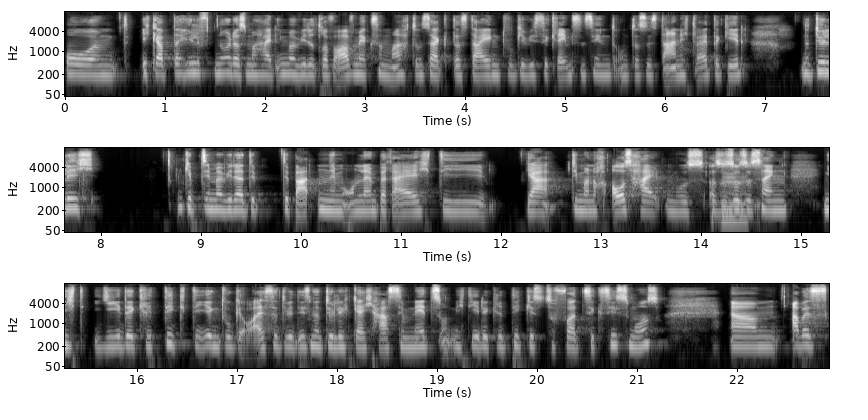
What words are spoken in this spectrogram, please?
Und ich glaube, da hilft nur, dass man halt immer wieder darauf aufmerksam macht und sagt, dass da irgendwo gewisse Grenzen sind und dass es da nicht weitergeht. Natürlich gibt es immer wieder De Debatten im Online-Bereich, die ja, die man noch aushalten muss. Also mhm. sozusagen nicht jede Kritik, die irgendwo geäußert wird, ist natürlich gleich Hass im Netz und nicht jede Kritik ist sofort Sexismus. Ähm, aber es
